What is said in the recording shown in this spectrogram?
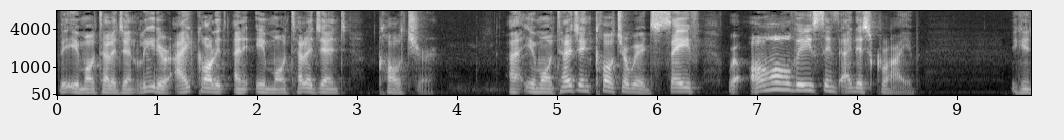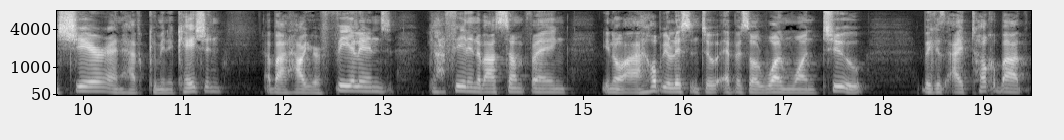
The Intelligent Leader, I call it an intelligent culture. Uh, An intelligent culture where it's safe, where all these things I describe, you can share and have communication about how you're feeling, feeling about something. You know, I hope you listen to episode 112 because I talk about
